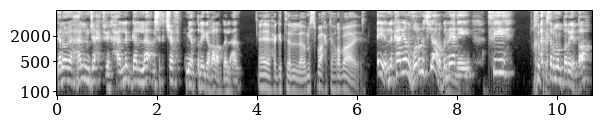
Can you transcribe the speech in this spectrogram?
قالوا له هل نجحت في حلك؟ قال لا بس اكتشفت 100 طريقة غلط للآن. إيه حقت المصباح الكهربائي. اي إنه كان ينظر إنه تجارب انه. يعني فيه خبرة. أكثر من طريقة.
